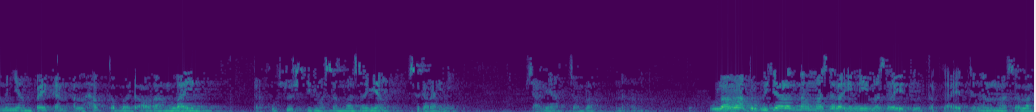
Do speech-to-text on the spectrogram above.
menyampaikan al-haq kepada orang lain, terkhusus di masa-masa yang sekarang ini. Misalnya contoh, nah, Ulama berbicara tentang masalah ini, masalah itu terkait dengan masalah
